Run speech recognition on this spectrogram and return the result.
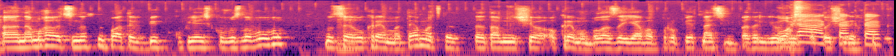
А, намагаються наступати в бік Куп'янсько-Вузлового. Ну, це окрема тема. Це та- там ще окремо була заява про 15 батальйонів. Так, оточених так, так.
